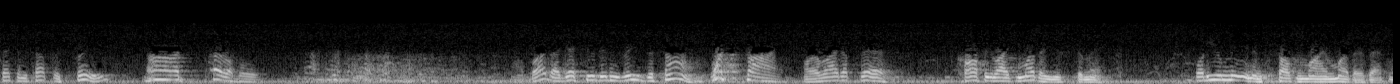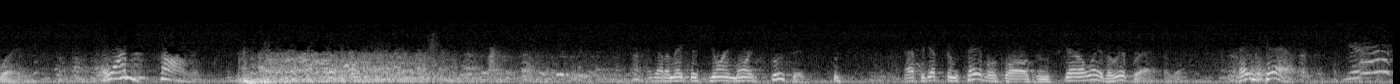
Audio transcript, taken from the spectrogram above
second cup is free. Ah, terrible. Now, Bud, I guess you didn't read the sign. What sign? Well, right up there. Coffee like Mother used to make. What do you mean insulting my mother that way? Oh, I'm sorry. I gotta make this joint more exclusive. I Have to get some tablecloths and scare away the riffraff, I guess. Hey, Chef. Yes?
